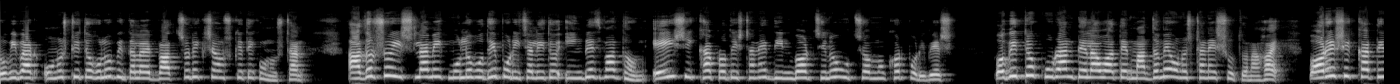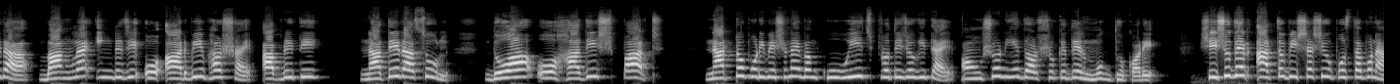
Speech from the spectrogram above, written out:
রবিবার অনুষ্ঠিত হল বিদ্যালয়ের বাৎসরিক সাংস্কৃতিক অনুষ্ঠান। আদর্শ ইসলামিক মূল্যবোধে পরিচালিত ইংরেজ মাধ্যম এই শিক্ষা প্রতিষ্ঠানে দিনভর ছিল উৎসবমুখর পরিবেশ। পবিত্র কুরআন তেলাওয়াতের মাধ্যমে অনুষ্ঠানের সূচনা হয়। পরে শিক্ষার্থীরা বাংলা, ইংরেজি ও আরবি ভাষায় আবৃত্তি, নাতে রাসুল, দোয়া ও হাদিস পাঠ নাট্য পরিবেশনা এবং কুইজ প্রতিযোগিতায় অংশ নিয়ে দর্শকদের মুগ্ধ করে। শিশুদের আত্মবিশ্বাসী উপস্থাপনা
